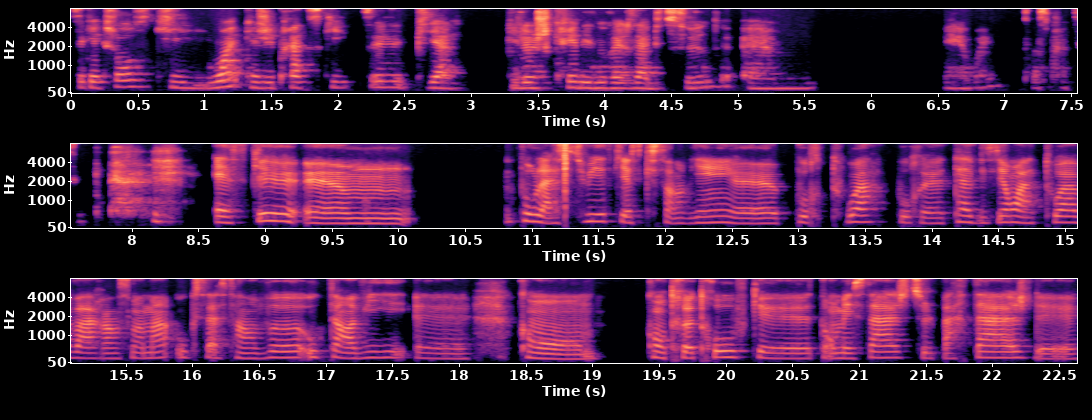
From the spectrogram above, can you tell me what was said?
c'est quelque chose qui, ouais, que j'ai pratiqué, puis, puis là, je crée des nouvelles habitudes. Euh, mais oui, ça se pratique. Est-ce que pour la suite, qu'est-ce qui s'en vient euh, pour toi, pour euh, ta vision à toi vers en ce moment, où que ça s'en va, où que tu as envie euh, qu'on te retrouve, que ton message, tu le partages, de...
